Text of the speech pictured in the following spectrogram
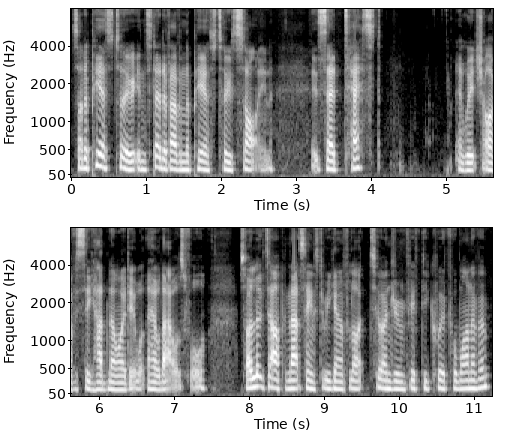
So the PS2, instead of having the PS2 sign, it said test, which I obviously had no idea what the hell that was for. So I looked up and that seems to be going for like 250 quid for one of them.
